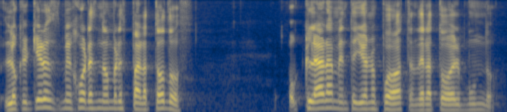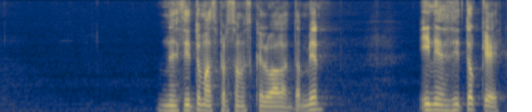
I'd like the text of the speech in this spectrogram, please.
Lo que quiero es mejores nombres para todos. O claramente yo no puedo atender a todo el mundo. Necesito más personas que lo hagan también. Y necesito que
